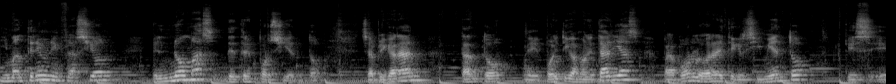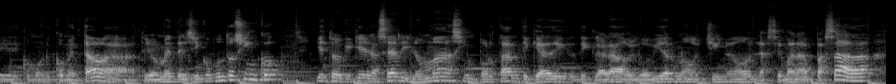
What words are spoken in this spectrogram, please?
y mantener una inflación el no más de 3%. Se aplicarán tanto eh, políticas monetarias para poder lograr este crecimiento que es, eh, como comentaba anteriormente, el 5.5, y esto es lo que quieren hacer y lo más importante que ha declarado el gobierno chino la semana pasada,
